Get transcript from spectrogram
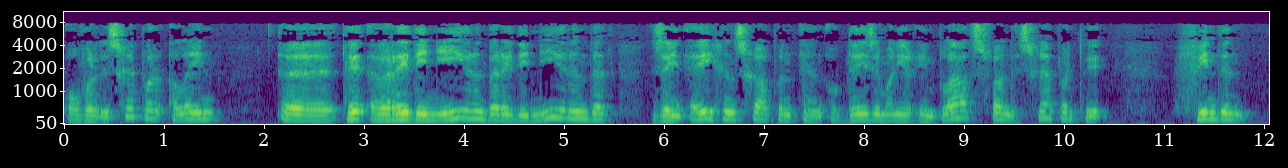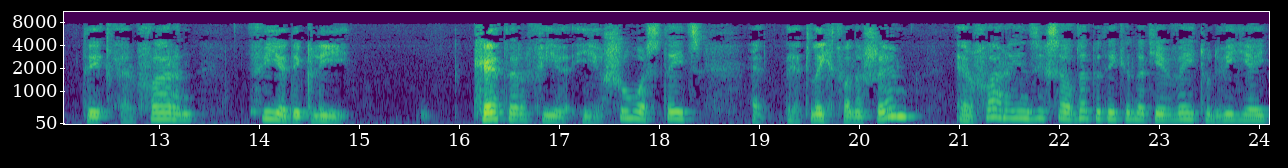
over de schepper alleen te redeneren, beredeneren dat zijn eigenschappen en op deze manier in plaats van de schepper te vinden, te ervaren via de klie ketter, via Yeshua steeds het, het licht van Hashem ervaren in zichzelf. Dat betekent dat je weet tot wie jij,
